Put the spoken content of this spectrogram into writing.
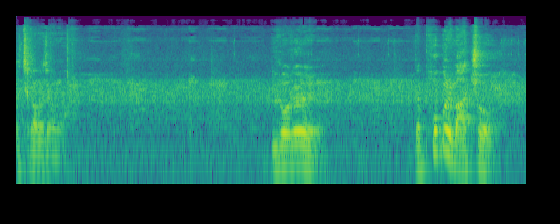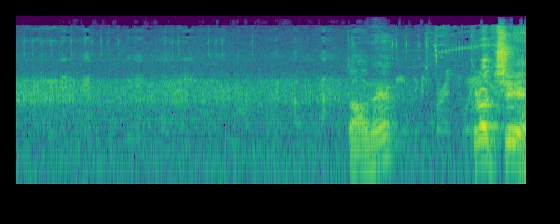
아, 잠깐만 잠깐만 이거를 폭을 맞춰 다음에 그렇지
